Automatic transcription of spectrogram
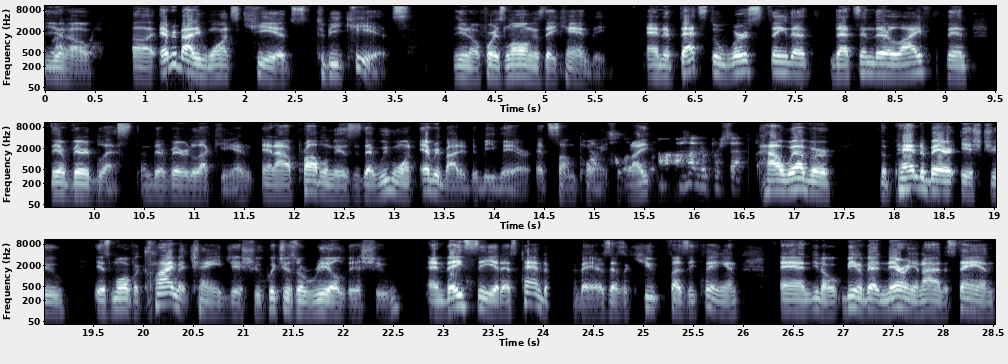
You right. know uh, everybody wants kids to be kids you know for as long as they can be. And if that's the worst thing that that's in their life then they're very blessed and they're very lucky. And and our problem is is that we want everybody to be there at some point Absolutely. right? 100% however the panda bear issue is more of a climate change issue which is a real issue and they see it as panda bears as a cute fuzzy thing and and you know being a veterinarian i understand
